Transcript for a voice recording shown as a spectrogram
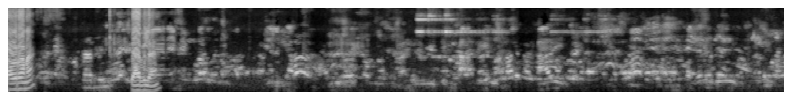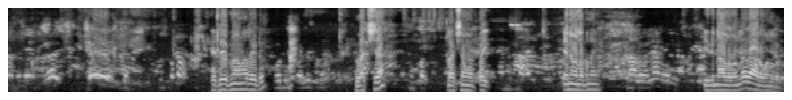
ఎవరన్నా? క్యాబిలా ఎట్లా చెప్పినా రేటు? లక్ష? లక్ష ముప్పై. ఎన్ని వందలు అవుతున్నాయి ఇది నాలుగు వందలు అది ఆరు వందలు.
